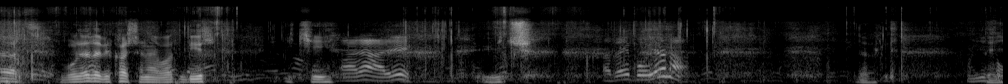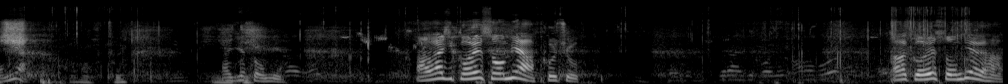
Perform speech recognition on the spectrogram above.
Evet. Burada da birkaç tane var. Bir, iki, üç, dört, beş, altı, somya. Ağacı koy somya koçu. Ha koy somya ha.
